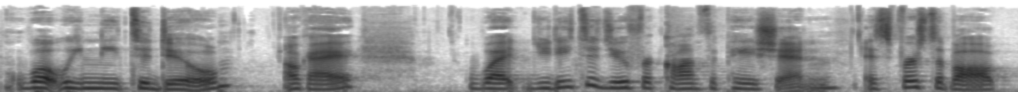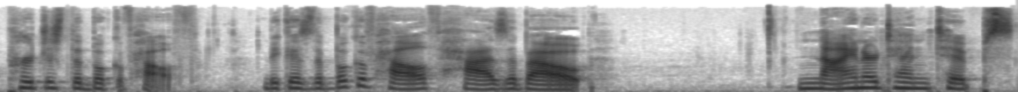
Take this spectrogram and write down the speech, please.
what we need to do Okay. What you need to do for constipation is first of all, purchase the Book of Health because the Book of Health has about nine or 10 tips,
